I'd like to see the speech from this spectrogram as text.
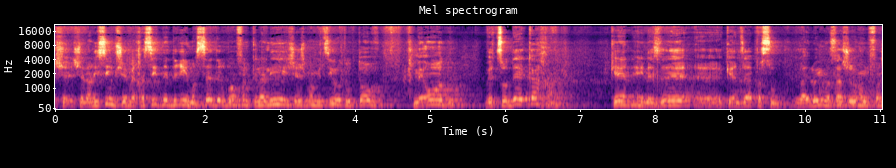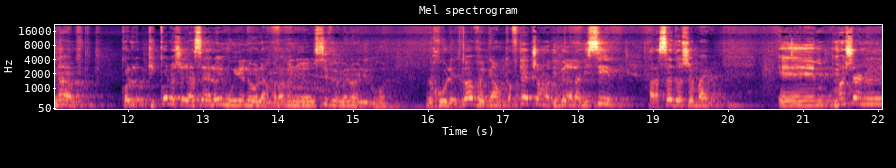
של הניסים שהם יחסית נדירים. הסדר באופן כללי שיש במציאות הוא טוב מאוד וצודק ככה. כן, הנה זה, אה, כן, זה הפסוק. והאלוהים עשה שיראו מלפניו כל, כי כל אשר יעשה אלוהים הוא יהיה לעולם, עליו אין להוסיף וממנו אין לגרוע וכולי. טוב, וגם כ"ט שם דיבר על הניסים, על הסדר שבהם. אמ, מה שאני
